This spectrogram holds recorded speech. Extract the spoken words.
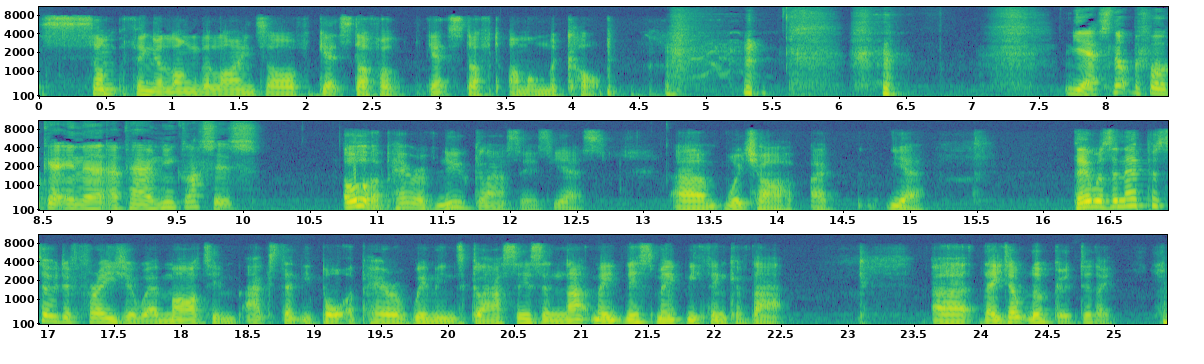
something along the lines of "Get stuff, get stuffed. I'm on the cop." Yes, not before getting a, a pair of new glasses. Oh, a pair of new glasses, yes, um, which are, uh, yeah. There was an episode of Frasier where Martin accidentally bought a pair of women's glasses, and that made this made me think of that. Uh, they don't look good, do they?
